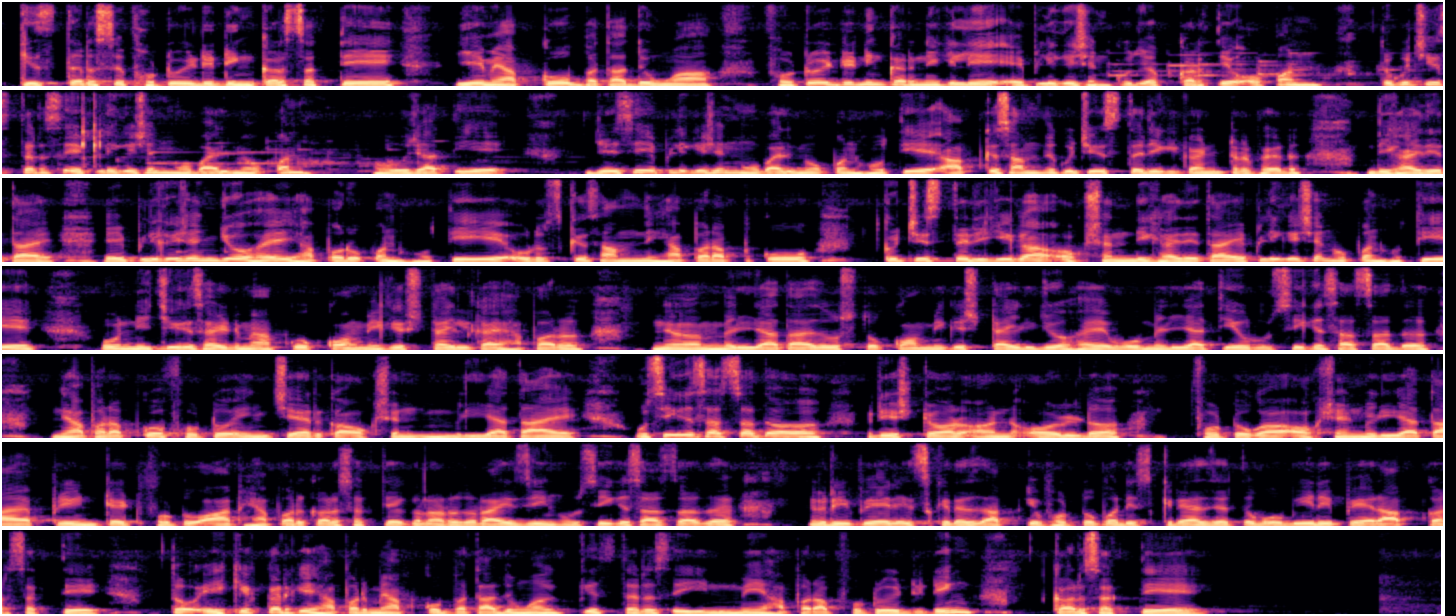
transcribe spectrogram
किस तरह से फ़ोटो एडिटिंग कर सकते हैं, ये मैं आपको बता दूँगा। फ़ोटो एडिटिंग करने के लिए एप्लीकेशन को जब करते हो ओपन तो कुछ इस तरह से एप्लीकेशन मोबाइल में ओपन हो जाती है। जैसे एप्लीकेशन मोबाइल में ओपन होती है, आपके सामने कुछ इस तरीके का इंटरफेयर दिखाई देता है। एप्लीकेशन जो है, यहाँ पर ओपन होती है और उसके सामने यहाँ पर आपको कुछ इस तरीके का ऑप्शन दिखाई देता है। एप्लीकेशन ओपन होती है और नीचे के साइड में आपको कॉमिक स्टाइल का यहाँ पर मिल जाता है। दोस्तों कॉमिक स्टाइल जो है, वो मिल जाती है और उसी के साथ साथ यहाँ पर आपको फ़ोटो इन चेयर का ऑप्शन मिल जाता है। उसी के साथ साथ रिस्टोर ऑन ओल्ड फ़ोटो का ऑप्शन मिल जाता है। प्रिंटेड फ़ोटो आप यहाँ पर कर सकते हैं। कलरराइजिंग उसी के साथ साथ रिपेयर स्क्रैच आपके फ़ोटो पर स्क्रैच है तो वो भी रिपेयर आप कर सकते हैं। तो एक एक करके यहाँ पर मैं आपको बता दूँगा किस तरह से इनमें यहाँ पर आप फ़ोटो एडिटिंग कर सकते हैं।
